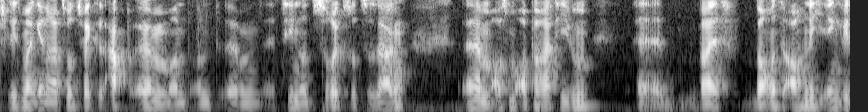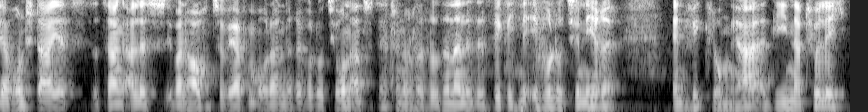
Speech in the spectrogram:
schließen wir einen Generationswechsel ab ähm, und, und ähm, ziehen uns zurück sozusagen ähm, aus dem Operativen, äh, war jetzt bei uns auch nicht irgendwie der Wunsch da, jetzt sozusagen alles über den Haufen zu werfen oder eine Revolution anzuzetteln oder so, sondern es ist wirklich eine evolutionäre Entwicklung, ja, die natürlich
